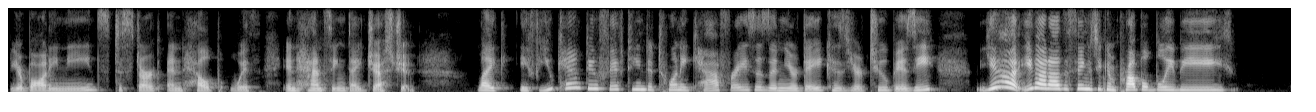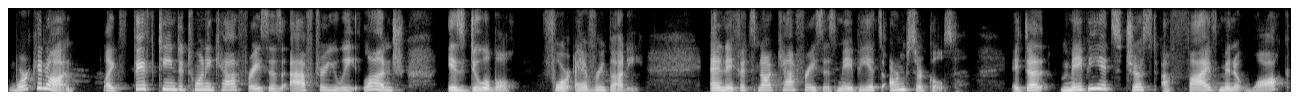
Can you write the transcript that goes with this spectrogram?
your body needs to start and help with enhancing digestion. Like if you can't do 15 to 20 calf raises in your day cuz you're too busy, yeah, you got other things you can probably be working on. Like 15 to 20 calf raises after you eat lunch is doable for everybody. And if it's not calf raises, maybe it's arm circles. It does maybe it's just a 5 minute walk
